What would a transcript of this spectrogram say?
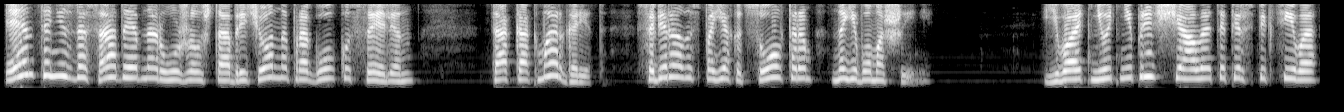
Энтони с досадой обнаружил, что обречен на прогулку с Эллен, так как Маргарет собиралась поехать с Олтером на его машине. Его отнюдь не прельщала эта перспектива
